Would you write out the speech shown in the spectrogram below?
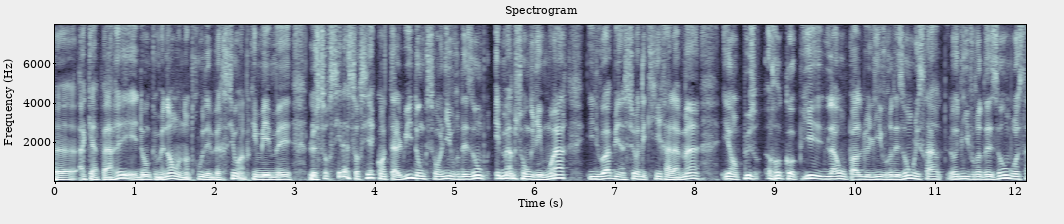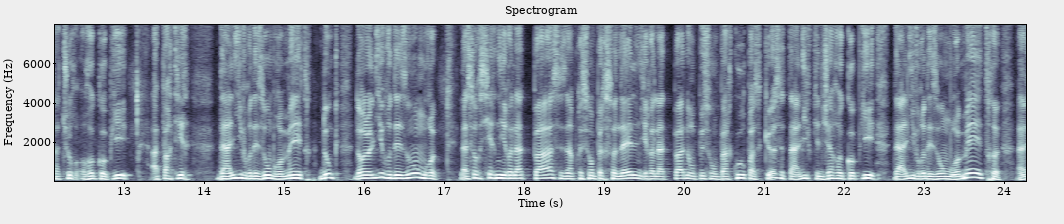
euh, accaparé, et donc maintenant on en trouve des versions imprimées. Mais le sorcier, la sorcière, quant à lui, donc son livre des ombres et même son grimoire, il doit bien sûr l'écrire à la main et en plus recopier. Là, on parle du livre des ombres. Il sera le livre des ombres, ça toujours recopié à partir d'un livre livre des ombres maîtres. Donc, dans le livre des ombres, la sorcière n'y relate pas ses impressions personnelles, n'y relate pas non plus son parcours, parce que c'est un livre qui est déjà recopié d'un livre des ombres maîtres. Hein.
